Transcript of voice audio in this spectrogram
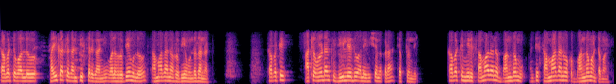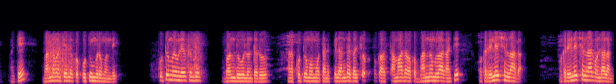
కాబట్టి వాళ్ళు పైకి అట్లా కనిపిస్తారు కానీ వాళ్ళ హృదయంలో సమాధాన హృదయం ఉండదు అన్నట్టు కాబట్టి అట్లా ఉండడానికి వీల్లేదు అనే విషయం ఇక్కడ చెప్తుంది. కాబట్టి మీరు సమాధాన బంధము అంటే సమాధానం ఒక బంధం అంట మనకి. అంటే బంధం అంటే ఒక కుటుంబం ఉంది. కుటుంబం ఏమిటి బంధువులు ఉంటారు తన కుటుంబము తన పిల్లలందరూ కలిసి ఒక సమాధానం ఒక బంధం లాగా అంటే ఒక రిలేషన్ లాగా. ఒక రిలేషన్ లాగా ఉండాలంట.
